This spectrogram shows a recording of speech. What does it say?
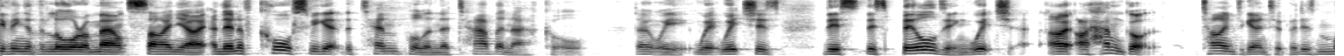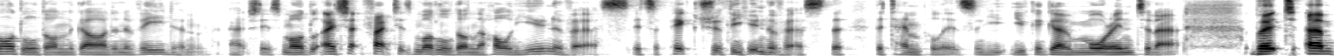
giving of the law on Mount Sinai. And then, of course, we get the temple and the tabernacle, don't we? Which is this, this building, which I, I haven't got time to go into it, but is modeled on the Garden of Eden. Actually, it's modeled. In fact, it's modeled on the whole universe. It's a picture of the universe. The, the temple is, and you, you could go more into that. But um,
